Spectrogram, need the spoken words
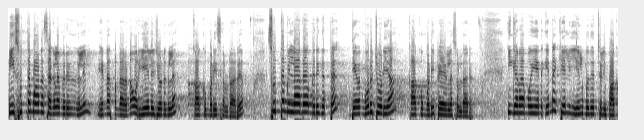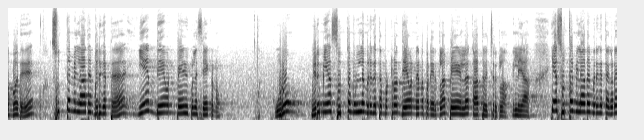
நீ சுத்தமான சகல மிருகங்களில் என்ன பண்ணாருன்னா ஒரு ஏழு ஜோடுகளை காக்கும்படி சொல்கிறாரு சுத்தமில்லாத மிருகத்தை தேவன் ஒரு ஜோடியாக காக்கும்படி பேரில் சொல்கிறாரு இங்கே நம்ம என்ன- என்ன கேள்வி எழும்புதுன்னு சொல்லி பார்க்கும்போது சுத்தமில்லாத மிருகத்தை ஏன் தேவன் பேருக்குள்ளே சேர்க்கணும்? ஒரு வெறுமையாக சுத்தமுள்ள மிருகத்தை மட்டும் தேவன் என்ன பண்ணியிருக்கலாம் பேரில் காத்து வச்சிருக்கலாம் இல்லையா? ஏன் சுத்தமில்லாத மிருகத்தை கூட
